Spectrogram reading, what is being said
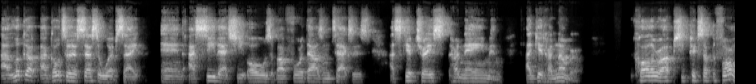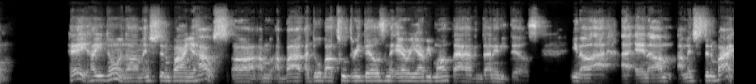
I look up, I go to the assessor website, and I see that she owes about four thousand in taxes. I skip trace her name, and I get her number call her up. She picks up the phone. Hey, how you doing? I'm interested in buying your house. Uh, I buy, I do about two, three deals in the area every month. I haven't done any deals, you know. I, I and I'm, I'm interested in buying.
